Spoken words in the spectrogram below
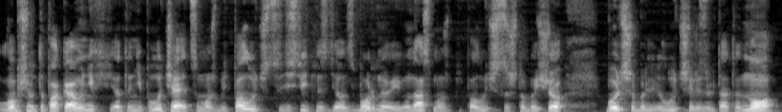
в общем-то, пока у них это не получается. Может быть, получится действительно сделать сборную, и у нас, может быть, получится, чтобы еще больше были лучшие результаты. Но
